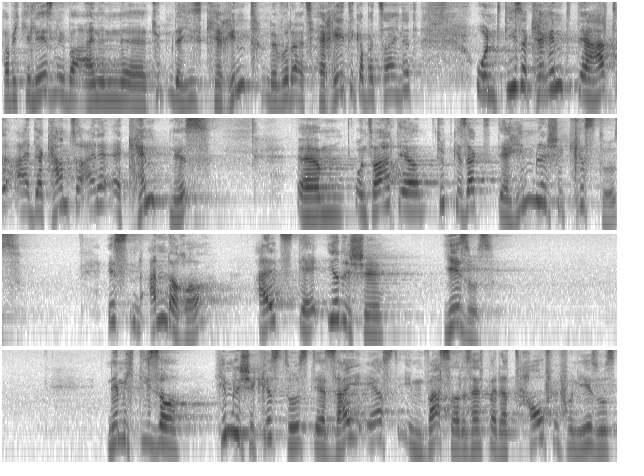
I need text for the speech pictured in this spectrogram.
habe ich gelesen über einen äh, Typen, der hieß Kerinth und der wurde als Heretiker bezeichnet. Und dieser Kerinth, der, hat, der kam zu einer Erkenntnis, ähm, und zwar hat der Typ gesagt, der himmlische Christus ist ein anderer als der irdische Jesus. Nämlich dieser himmlische Christus, der sei erst im Wasser, das heißt bei der Taufe von Jesus,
